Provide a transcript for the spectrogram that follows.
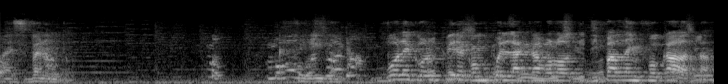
È svenuto. Vuole colpire con quella cavolo di, di palla infuocata.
